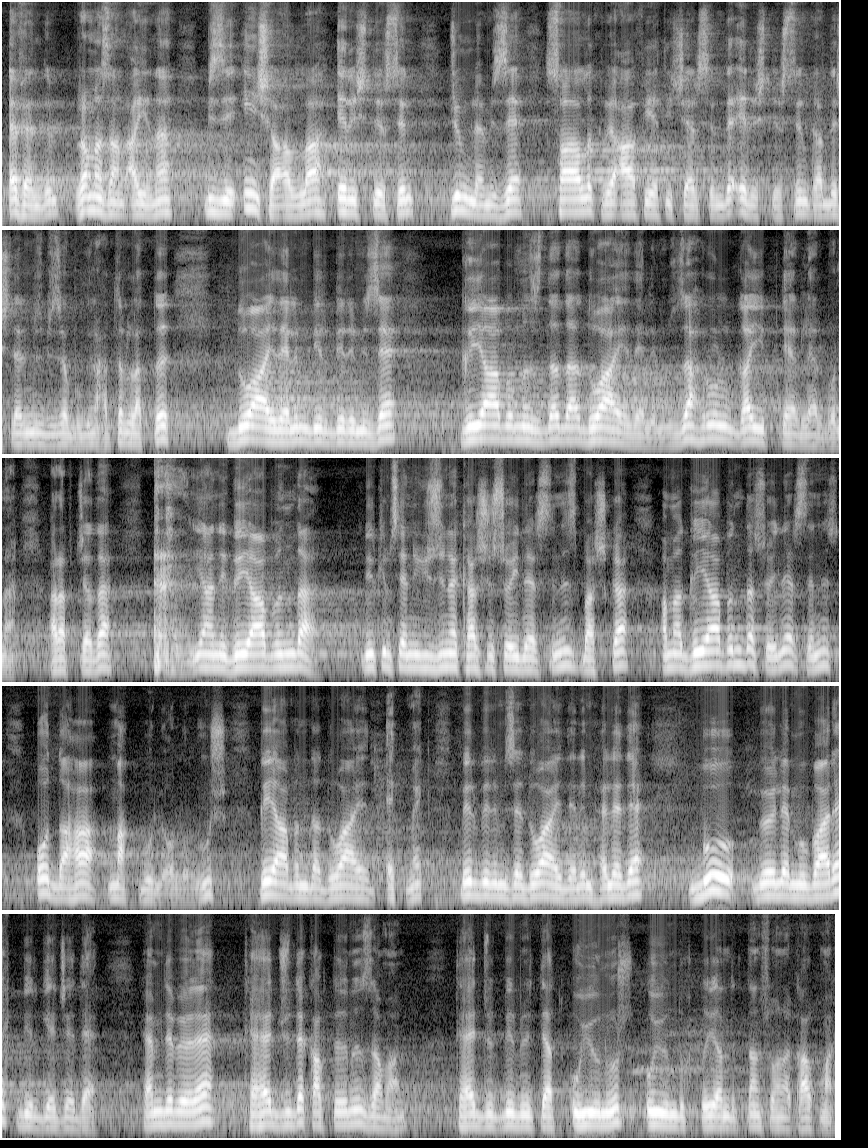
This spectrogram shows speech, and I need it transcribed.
efendim Ramazan ayına bizi inşallah eriştirsin. Cümlemize sağlık ve afiyet içerisinde eriştirsin. Kardeşlerimiz bize bugün hatırlattı. Dua edelim birbirimize. Gıyabımızda da dua edelim. Zahrul gayb derler buna. Arapçada yani gıyabında bir kimsenin yüzüne karşı söylersiniz başka ama gıyabında söylerseniz o daha makbul olurmuş. Gıyabında dua et- etmek, birbirimize dua edelim. Hele de bu böyle mübarek bir gecede hem de böyle teheccüde kalktığınız zaman teheccüd bir müddet uyunur, uyunduk, uyandıktan sonra kalkmak.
